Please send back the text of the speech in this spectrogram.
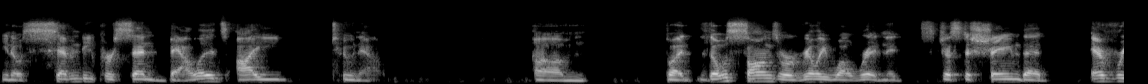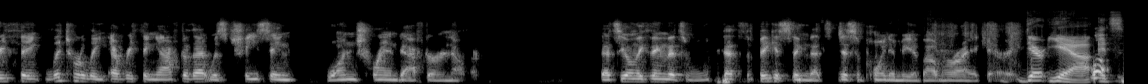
you know seventy percent ballads, I tune out. Um, but those songs were really well written. It's just a shame that everything, literally everything after that, was chasing one trend after another. That's the only thing that's that's the biggest thing that's disappointed me about Mariah Carey. There, yeah, Well, it's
